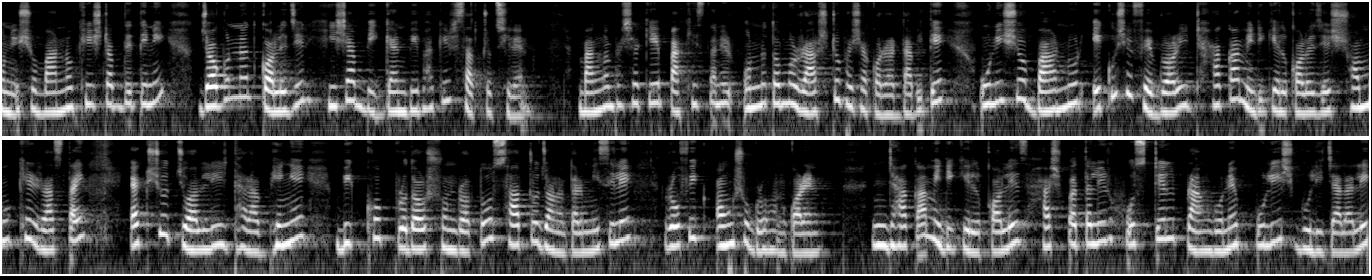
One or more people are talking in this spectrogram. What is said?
উনিশশো বান্ন খ্রিস্টাব্দে তিনি জগন্নাথ কলেজের হিসাব বিজ্ঞান বিভাগের ছাত্র ছিলেন। বাংলা ভাষাকে পাকিস্তানের অন্যতম রাষ্ট্রভাষা করার দাবিতে উনিশশো বান্নর একুশে ফেব্রুয়ারি ঢাকা মেডিকেল কলেজের সম্মুখের রাস্তায় একশো চুয়াল্লিশ ধারা ভেঙে বিক্ষোভ প্রদর্শনরত ছাত্র জনতার মিছিলে রফিক অংশগ্রহণ করেন। ঢাকা মেডিকেল কলেজ হাসপাতালের হোস্টেল প্রাঙ্গণে পুলিশ গুলি চালালে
